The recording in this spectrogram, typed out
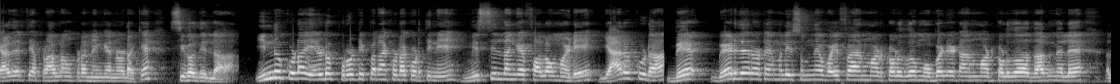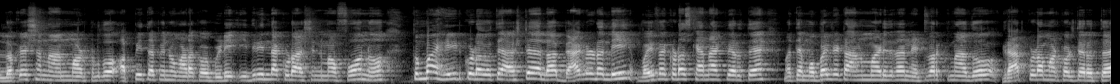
ಯಾವುದೇ ರೀತಿಯ ಪ್ರಾಬ್ಲಮ್ ಕೂಡ ನಿಮಗೆ ನೋಡಕ್ಕೆ ಸಿಗೋದಿಲ್ಲ. ಇನ್ನು ಕೂಡ ಎರಡು ಪ್ರೋ ಕೂಡ ಕೊಡ್ತೀನಿ. ಮಿಸ್ ಇಲ್ದಂಗೆ ಫಾಲೋ ಮಾಡಿ. ಯಾರು ಕೂಡ ಬೇಡದೇ ಇರೋ ಟೈಮಲ್ಲಿ ಸುಮ್ಮನೆ ವೈಫೈ ಆನ್ ಮಾಡ್ಕೊಳ್ಳೋದು ಮೊಬೈಲ್ ಡೇಟಾ ಆನ್ ಮಾಡ್ಕೊಳ್ಳೋದು, ಅದಾದ್ಮೇಲೆ ಲೊಕೇಶನ್ ಆನ್ ಮಾಡ್ಕೊಳ್ಳೋದು, ಅಪ್ಪಿ ತಪ್ಪಿನೂ ಮಾಡಕ್ ಹೋಗ್ಬಿಡಿ. ಇದರಿಂದ ಕೂಡ ಅಷ್ಟೇ ನಿಮ್ಮ ಫೋನು ತುಂಬಾ ಹೀಟ್ ಕೂಡ ಆಗುತ್ತೆ. ಅಷ್ಟೇ ಅಲ್ಲ ಬ್ಯಾಕ್ಗ್ರೌಂಡ್ ಅಲ್ಲಿ ವೈಫೈ ಕೂಡ ಸ್ಕ್ಯಾನ್ ಆಗ್ತಾ ಇರುತ್ತೆ. ಮತ್ತೆ ಮೊಬೈಲ್ ಡೇಟಾ ಆನ್ ಮಾಡಿದ್ರೆ ನೆಟ್ವರ್ಕ್ನ ಅದು ಗ್ರಾಪ್ ಕೂಡ ಮಾಡ್ಕೊಳ್ತಾ ಇರುತ್ತೆ.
